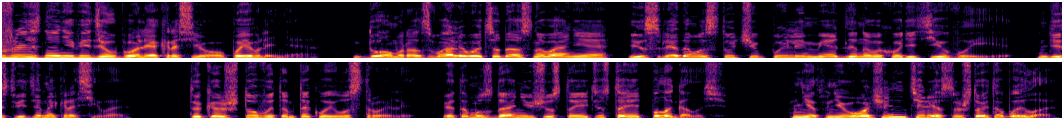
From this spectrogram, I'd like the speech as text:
жизни не видел более красивого появления. Дом разваливается до основания, и следом из тучи пыли медленно выходите вы. Действительно красиво. Так а что вы там такое устроили? Этому зданию еще стоять и стоять полагалось. Нет, мне очень интересно, что это было.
